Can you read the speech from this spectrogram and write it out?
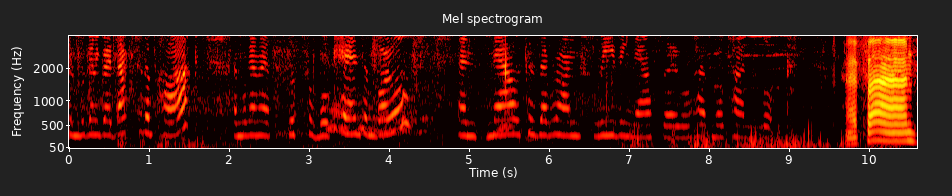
and we're going to go back to the park and we're going to look for more cans and bottles. And now, because everyone's leaving now, so we'll have more time to look. Have fun.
